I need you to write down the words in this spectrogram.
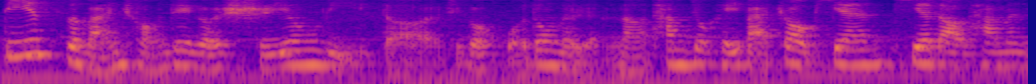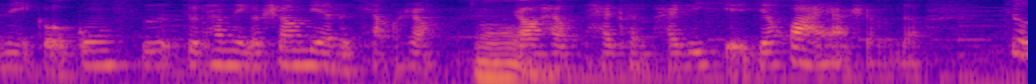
第一次完成这个十英里的这个活动的人呢，他们就可以把照片贴到他们那个公司，就他们那个商店的墙上，然后啊，还还可还可以写一些话呀什么的，就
